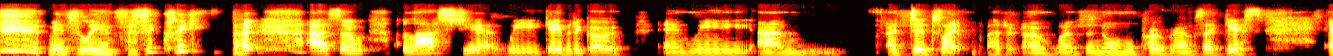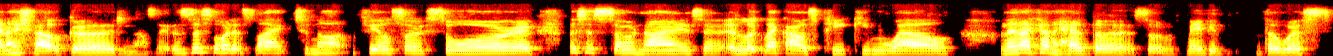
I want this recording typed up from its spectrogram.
mentally and physically but uh, so last year we gave it a go and we um, i did like i don't know one of the normal programs i guess and I felt good. And I was like, is this what it's like to not feel so sore? And this is so nice. And it looked like I was peaking well. And then I kind of had the sort of maybe the worst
